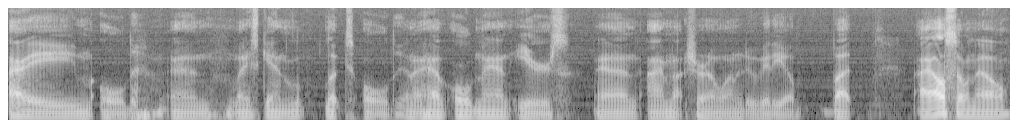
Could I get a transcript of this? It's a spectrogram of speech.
I'm old and my skin looks old and I have old man ears and I'm not sure I want to do video. But I also know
